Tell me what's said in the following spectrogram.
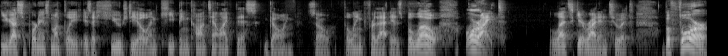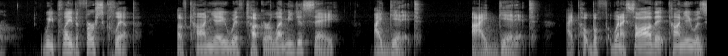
you guys supporting us monthly is a huge deal in keeping content like this going. So the link for that is below. All right, let's get right into it. Before we play the first clip of Kanye with Tucker, let me just say, I get it. I get it. I po- bef- when I saw that Kanye was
